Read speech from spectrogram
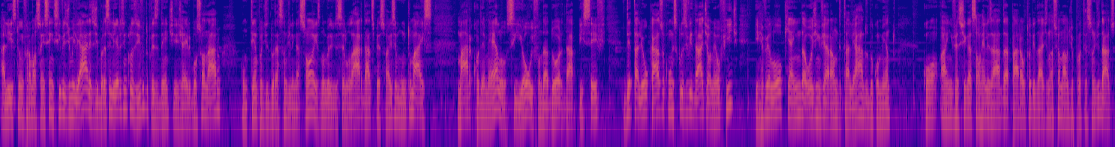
Ali estão informações sensíveis de milhares de brasileiros, inclusive do presidente Jair Bolsonaro, com tempo de duração de ligações, número de celular, dados pessoais e muito mais. Marco de Mello, CEO e fundador da PSafe, detalhou o caso com exclusividade ao Neofeed e revelou que ainda hoje enviará um detalhado documento com a investigação realizada para a Autoridade Nacional de Proteção de Dados.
